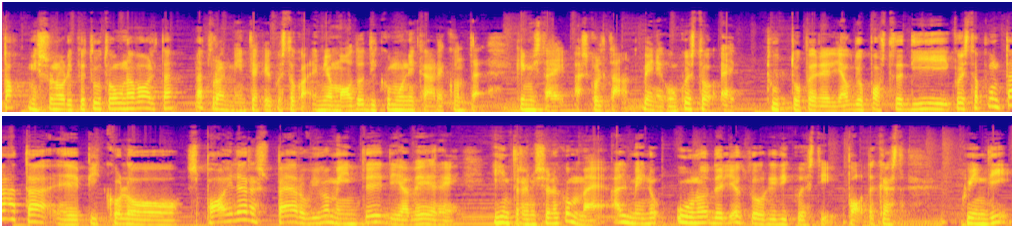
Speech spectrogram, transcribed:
Toh, mi sono ripetuto una volta? Naturalmente che questo qua è il mio modo di comunicare con te che mi stai ascoltando. Bene, con questo è tutto per gli audio post di questa puntata. Eh, piccolo spoiler, spero vivamente di avere in trasmissione con me almeno uno degli autori di questi podcast. Quindi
